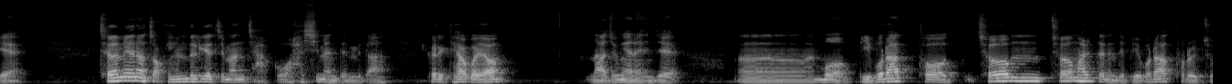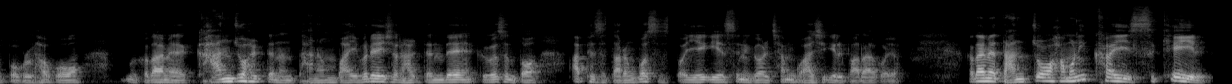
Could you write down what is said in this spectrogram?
예. 처음에는 조금 힘들겠지만 자꾸 하시면 됩니다. 그렇게 하고요. 나중에는 이제 어, 뭐 비브라토 처음 처음 할 때는 이제 비브라토를 주법을 하고 뭐 그다음에 간주할 때는 단음 바이브레이션 할 텐데 그것은 또 앞에서 다른 곳에서 또 얘기했으니 그걸 참고하시길 바라고요. 그 다음에 단조 하모니카의 스케일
